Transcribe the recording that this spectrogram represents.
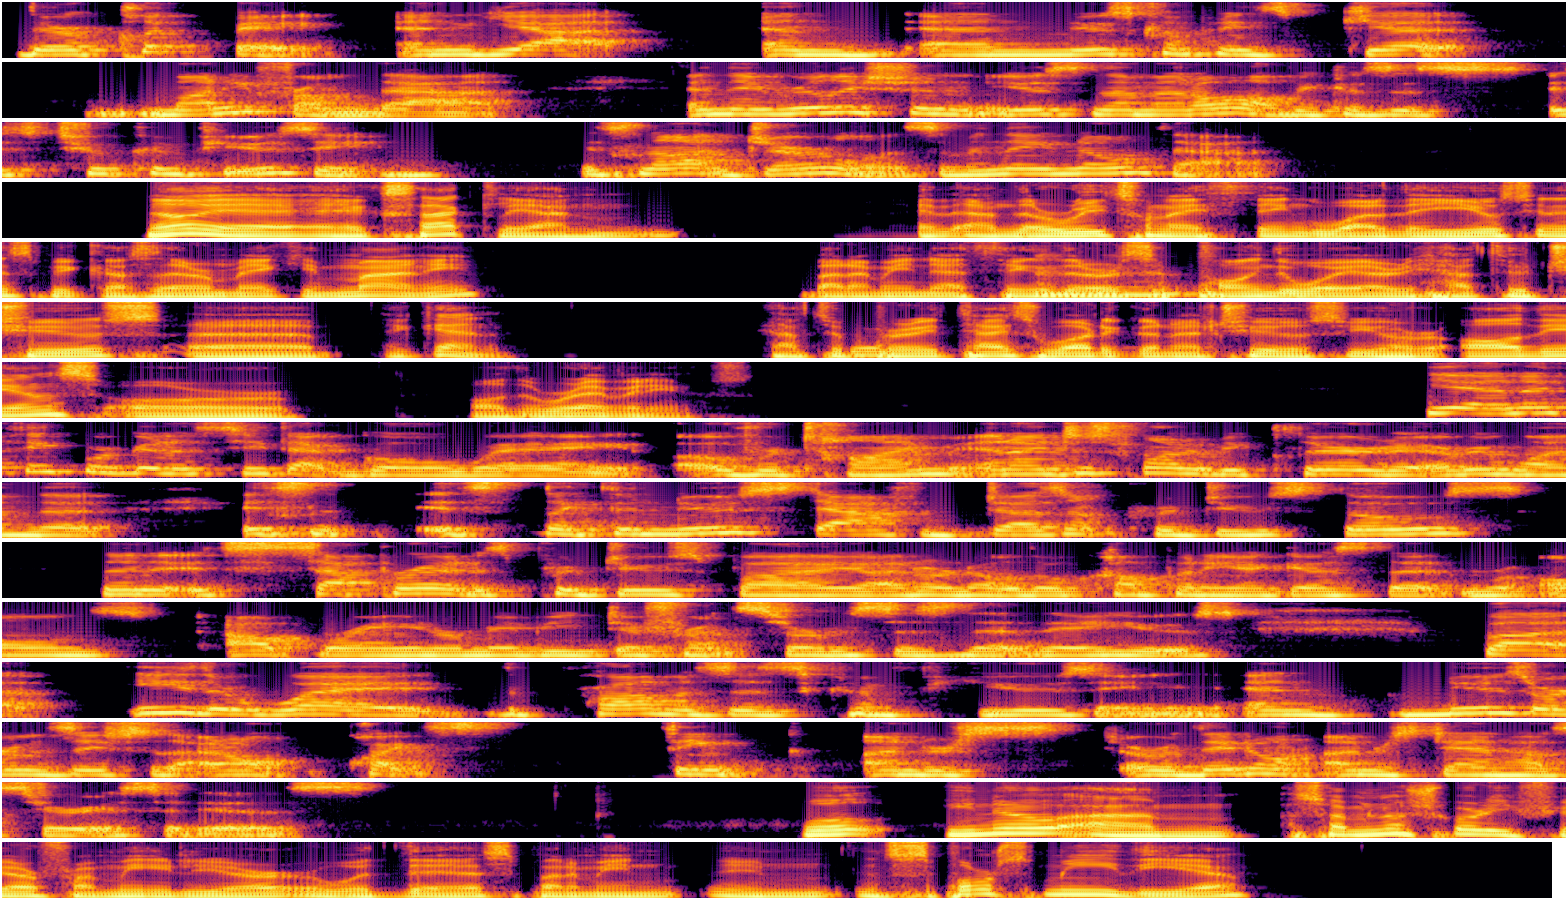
they're clickbait, and yet and and news companies get money from that, and they really shouldn't use them at all because it's it's too confusing. It's not journalism, and they know that. No, yeah, exactly. And and the reason I think what they're using is because they're making money. But I mean, I think mm-hmm. there's a mm-hmm. point where you have to choose. Uh, again, you have to prioritize what you're going to choose: your audience or or the revenues. Yeah, and I think we're going to see that go away over time. And I just want to be clear to everyone that it's it's like the news staff doesn't produce those then it's separate. It's produced by, I don't know, the company, I guess, that owns Outbrain or maybe different services that they use. But either way, the problem is it's confusing. And news organizations, I don't quite think under or they don't understand how serious it is. Well, you know, um, so I'm not sure if you're familiar with this, but I mean, in, in sports media,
